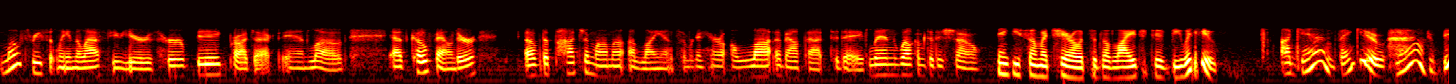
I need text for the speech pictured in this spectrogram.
most recently, in the last few years, her big project and love as co founder of the Pachamama Alliance. And we're going to hear a lot about that today. Lynne, welcome to the show. Thank you so much, Cheryl. It's a delight to be with you. Again, thank you Yeah. to be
